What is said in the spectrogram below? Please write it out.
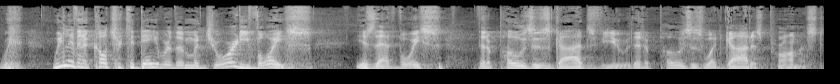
We, we live in a culture today where the majority voice is that voice that opposes God's view, that opposes what God has promised.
